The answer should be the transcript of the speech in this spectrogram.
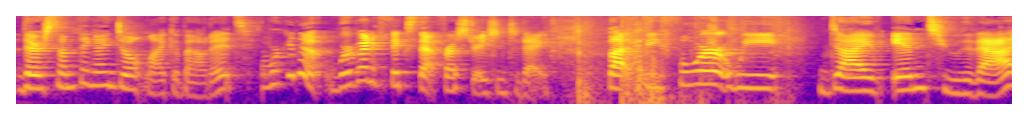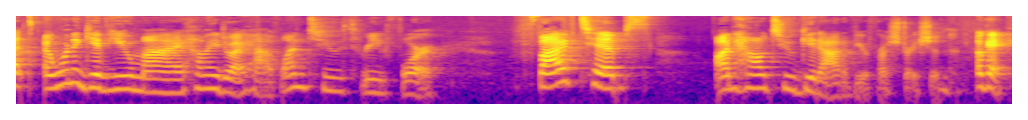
there's something I don't like about it. We're gonna we're gonna fix that frustration today. But before we dive into that, I want to give you my how many do I have? One, two, three, four, five tips on how to get out of your frustration. Okay,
